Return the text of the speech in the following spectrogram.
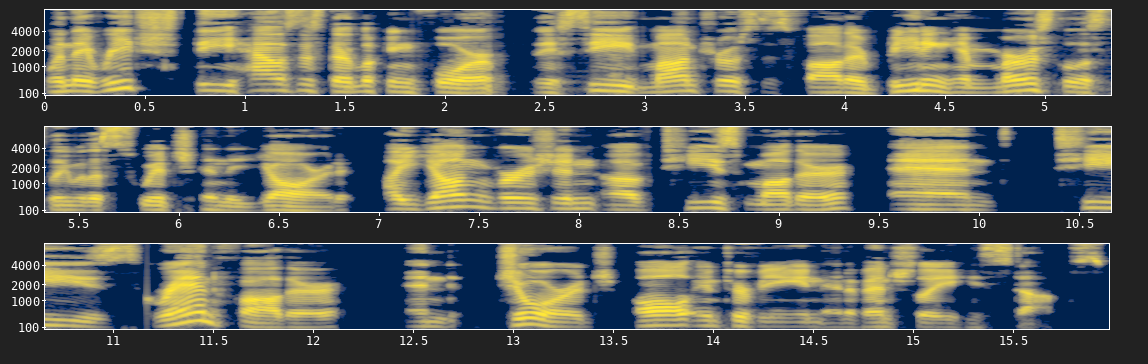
When they reach the houses they're looking for, they see Montrose's father beating him mercilessly with a switch in the yard. A young version of T's mother and T's grandfather and George all intervene and eventually he stops.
